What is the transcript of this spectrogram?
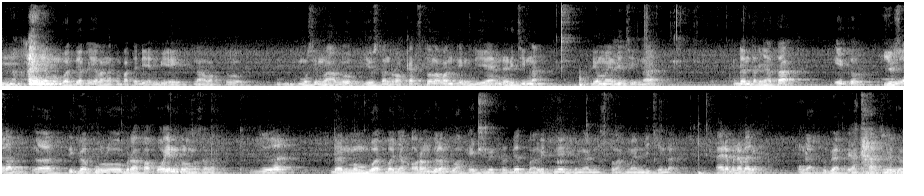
yang membuat dia kehilangan tempatnya di NBA. Nah waktu musim lalu Houston Rockets tuh lawan tim dia yang dari Cina. Dia main di Cina dan ternyata itu Houston. eh, 30 berapa poin kalau nggak salah gila dan membuat banyak orang bilang wah kayak Jimmy Fredette balik nih dengan setelah main di Cina. Akhirnya bener balik. Enggak juga ternyata gitu.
